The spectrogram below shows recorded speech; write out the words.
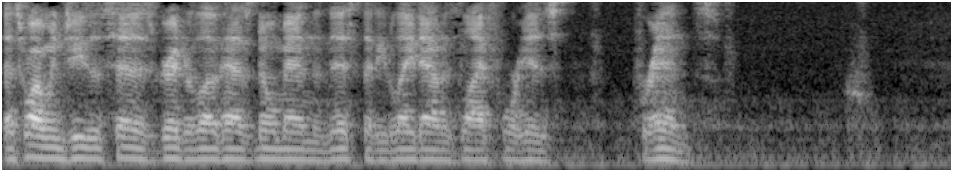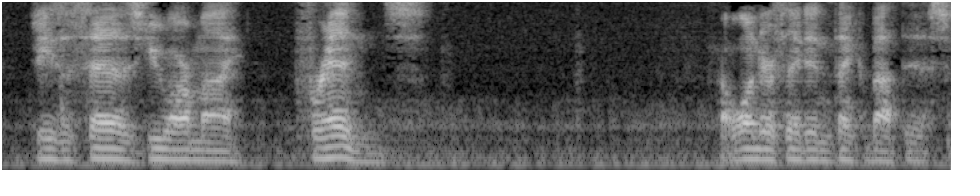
That's why when Jesus says, Greater love has no man than this, that he lay down his life for his friends. Jesus says, You are my friends. I wonder if they didn't think about this.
